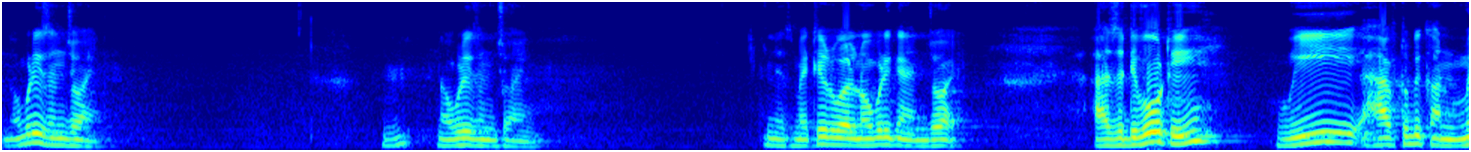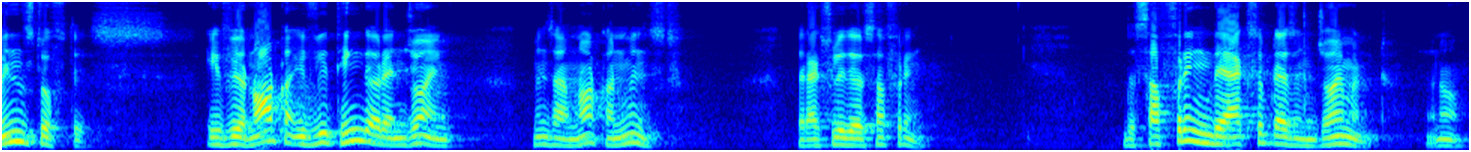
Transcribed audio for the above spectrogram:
Nobody is enjoying. Hmm? Nobody is enjoying. In this material world, nobody can enjoy. As a devotee, we have to be convinced of this. If we are not, if we think they are enjoying, means I am not convinced that actually they are suffering. The suffering they accept as enjoyment, you know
